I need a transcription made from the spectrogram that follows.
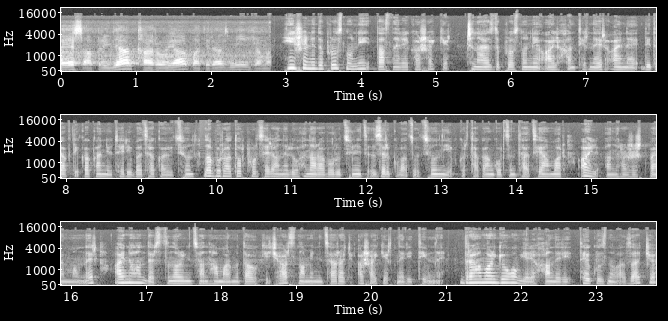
այս ապրիլյան քարորիա պատերազմի ժամանակ։ Հինշենի դպրոցն ունի 13 աշակերտ։ Չնայած դպրոցն ունի այլ խնդիրներ, այն է դիդակտիկական նյութերի բացակայություն, լաբորատոր փորձեր անելու հնարավորությունից զրկվածություն եւ կրթական գործընթացի համար այլ անհրաժեշտ պայմաններ, այնուհանդերձ տնօրինության համար մտահոգիչ հարցն ամենից առաջ աշակերտների թիվն է։ Դրա համար գյուղում երեխաների թեկուզ նվազաճը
